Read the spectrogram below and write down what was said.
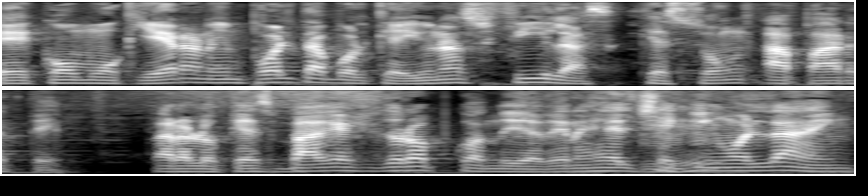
eh, como quiera, no importa, porque hay unas filas que son aparte. Para lo que es baggage drop, cuando ya tienes el check-in online,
